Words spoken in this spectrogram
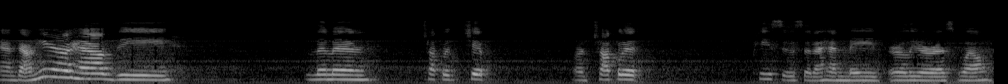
And down here I have the lemon chocolate chip or chocolate pieces that I had made earlier as well.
